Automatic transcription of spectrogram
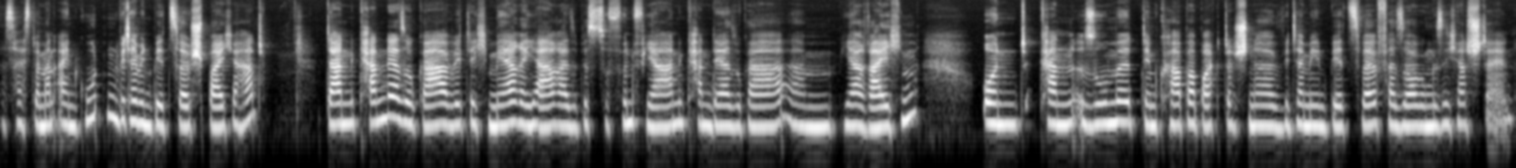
Das heißt, wenn man einen guten Vitamin B12-Speicher hat, dann kann der sogar wirklich mehrere Jahre, also bis zu fünf Jahren, kann der sogar ähm, ja, reichen und kann somit dem Körper praktisch eine Vitamin B12-Versorgung sicherstellen.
